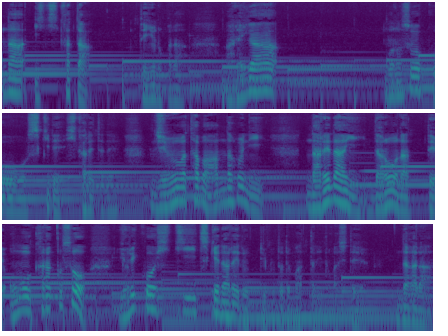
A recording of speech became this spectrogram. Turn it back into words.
な生き方っていうのかな。あれがものすごくこう好きで惹かれてね。自分は多分あんな風になれないだろうなって思うからこそよりこう引きつけられるっていうことでもあったりとかしてだから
